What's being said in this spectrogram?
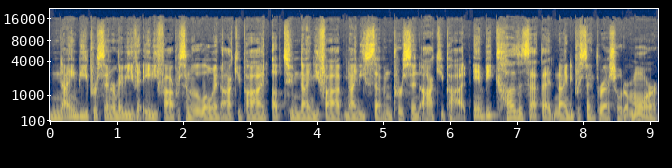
90% or maybe even 85% of the low end occupied up to 95, 97 percent occupied. And because it's at that 90% threshold or more,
